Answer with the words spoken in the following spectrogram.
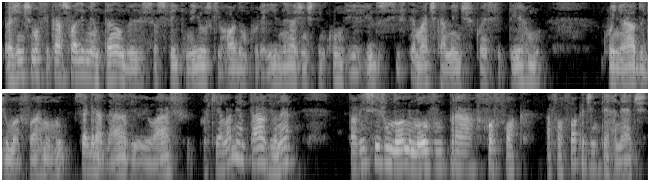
para a gente não ficar só alimentando essas fake news que rodam por aí, né? A gente tem convivido sistematicamente com esse termo, cunhado de uma forma muito desagradável, eu acho, porque é lamentável, né? Talvez seja um nome novo para fofoca, a fofoca de internet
